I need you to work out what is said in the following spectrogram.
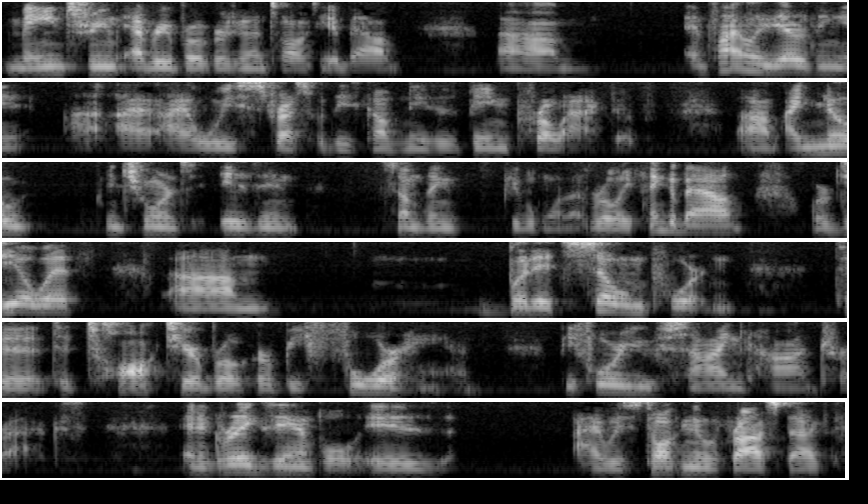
mainstream. Every broker is going to talk to you about. Um, and finally, the other thing I, I, always stress with these companies is being proactive. Um, I know insurance isn't something people want to really think about or deal with, um, but it's so important to, to talk to your broker beforehand, before you sign contracts. And a great example is I was talking to a prospect.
